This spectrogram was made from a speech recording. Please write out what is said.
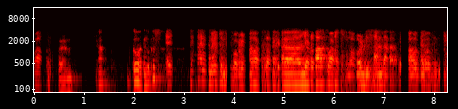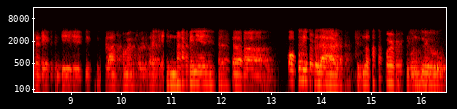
Well, Um, yeah. Go ahead, Lucas. as I mentioned before, you know, it's like uh, your last question already summed up what I wanted to say in the, the last comment. So it's like, in my opinion, that, uh, all the people that are with last work, they want to,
